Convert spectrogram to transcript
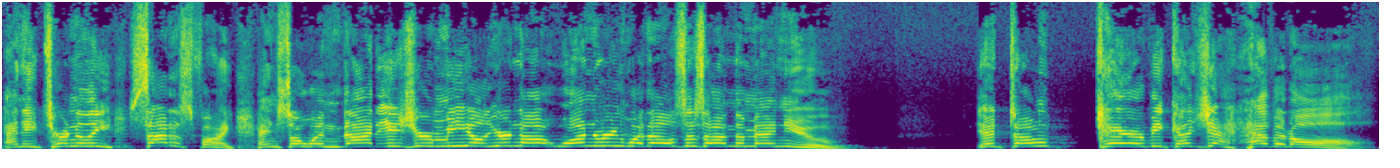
and eternally satisfying. And so when that is your meal, you're not wondering what else is on the menu. You don't care because you have it all.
